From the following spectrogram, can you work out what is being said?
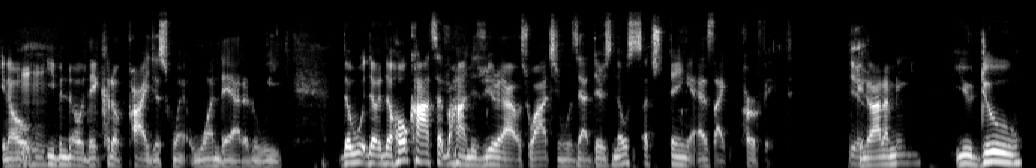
You know, Mhm. even though they could have probably just went one day out of the week. The, the the whole concept behind this video I was watching was that there's no such thing as like perfect. Yeah. You know what I mean? You do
